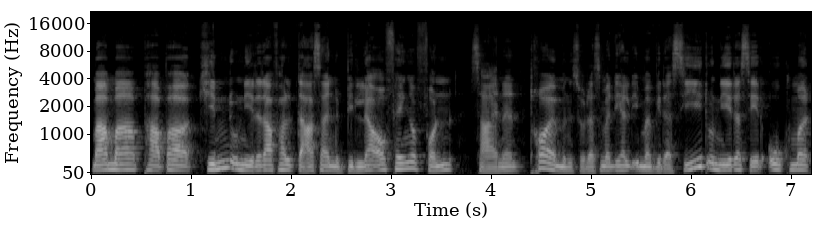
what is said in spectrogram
Mama, Papa, Kind. Und jeder darf halt da seine Bilder aufhängen von seinen Träumen, so dass man die halt immer wieder sieht. Und jeder sieht, oh guck mal,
